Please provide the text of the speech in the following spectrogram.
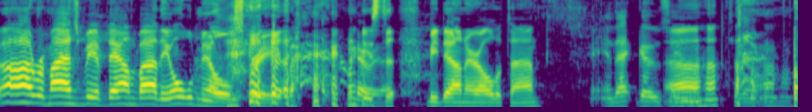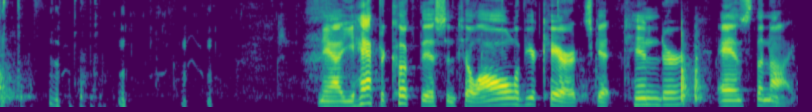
Ah, it reminds me of down by the old mill stream. we used to be down there all the time. And that goes in Uh-huh. to the, uh-huh. now you have to cook this until all of your carrots get tender as the night.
